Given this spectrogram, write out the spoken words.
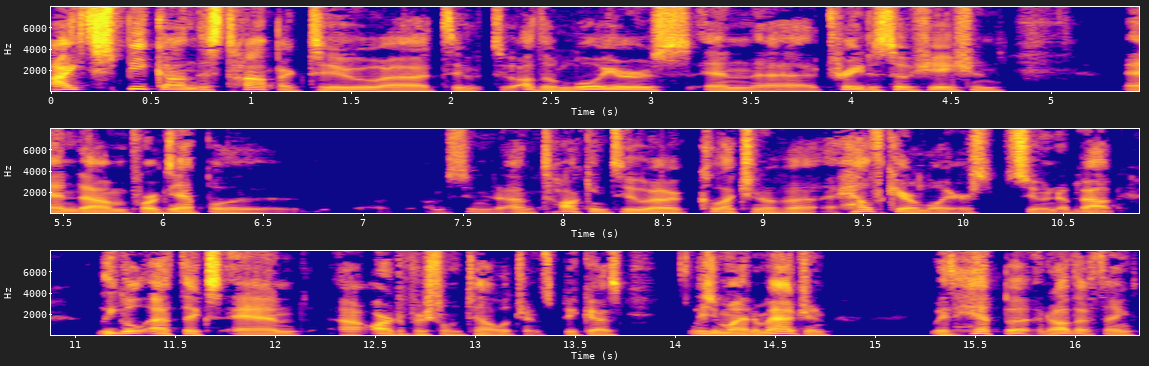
I speak on this topic to, uh, to, to other lawyers and, uh, trade associations. And, um, for example, uh, I'm soon, I'm talking to a collection of, uh, healthcare lawyers soon mm-hmm. about mm-hmm. legal ethics and uh, artificial intelligence, because as you might imagine, with HIPAA and other things,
